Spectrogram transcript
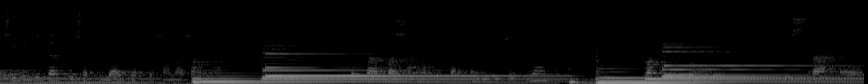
dari sini kita bisa belajar bersama-sama betapa sangat tidak kondusifnya waktu Israel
